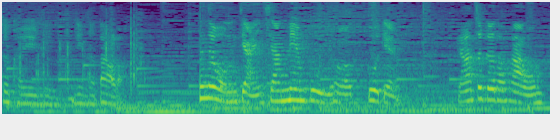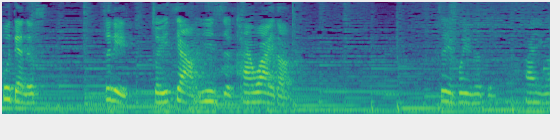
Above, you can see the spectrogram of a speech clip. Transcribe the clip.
就可以拧拧得到了。现在我们讲一下面部如何布点。然后这个的话，我们布点的这里。嘴角一直开外的，这里不一个点，开一个。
